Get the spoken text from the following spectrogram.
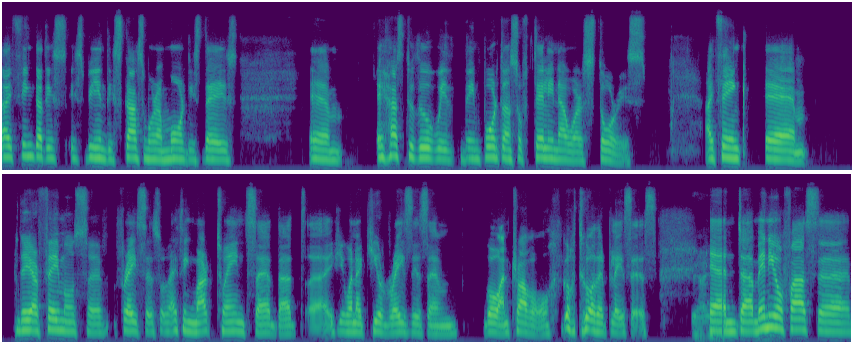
I think that is, is being discussed more and more these days, um, it has to do with the importance of telling our stories. I think um, they are famous uh, phrases. I think Mark Twain said that uh, if you want to cure racism, go and travel, go to other places. Yeah, yeah. And uh, many of us, uh,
